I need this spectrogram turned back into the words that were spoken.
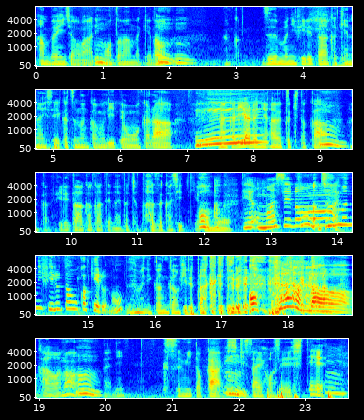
半分以上はリモートなんだけど、うんうんうん。なんかズームにフィルターかけない生活なんか無理って思うから、なんかリアルに会う時とか、うん。なんかフィルターかかってないとちょっと恥ずかしいって思う。え面白い。そうなズームにフィルターをかけるの？ズームにガンガンフィルターかけてる。あ、そうなんだ。顔の、うん。何？くすみとかうん色彩補正して、うん。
